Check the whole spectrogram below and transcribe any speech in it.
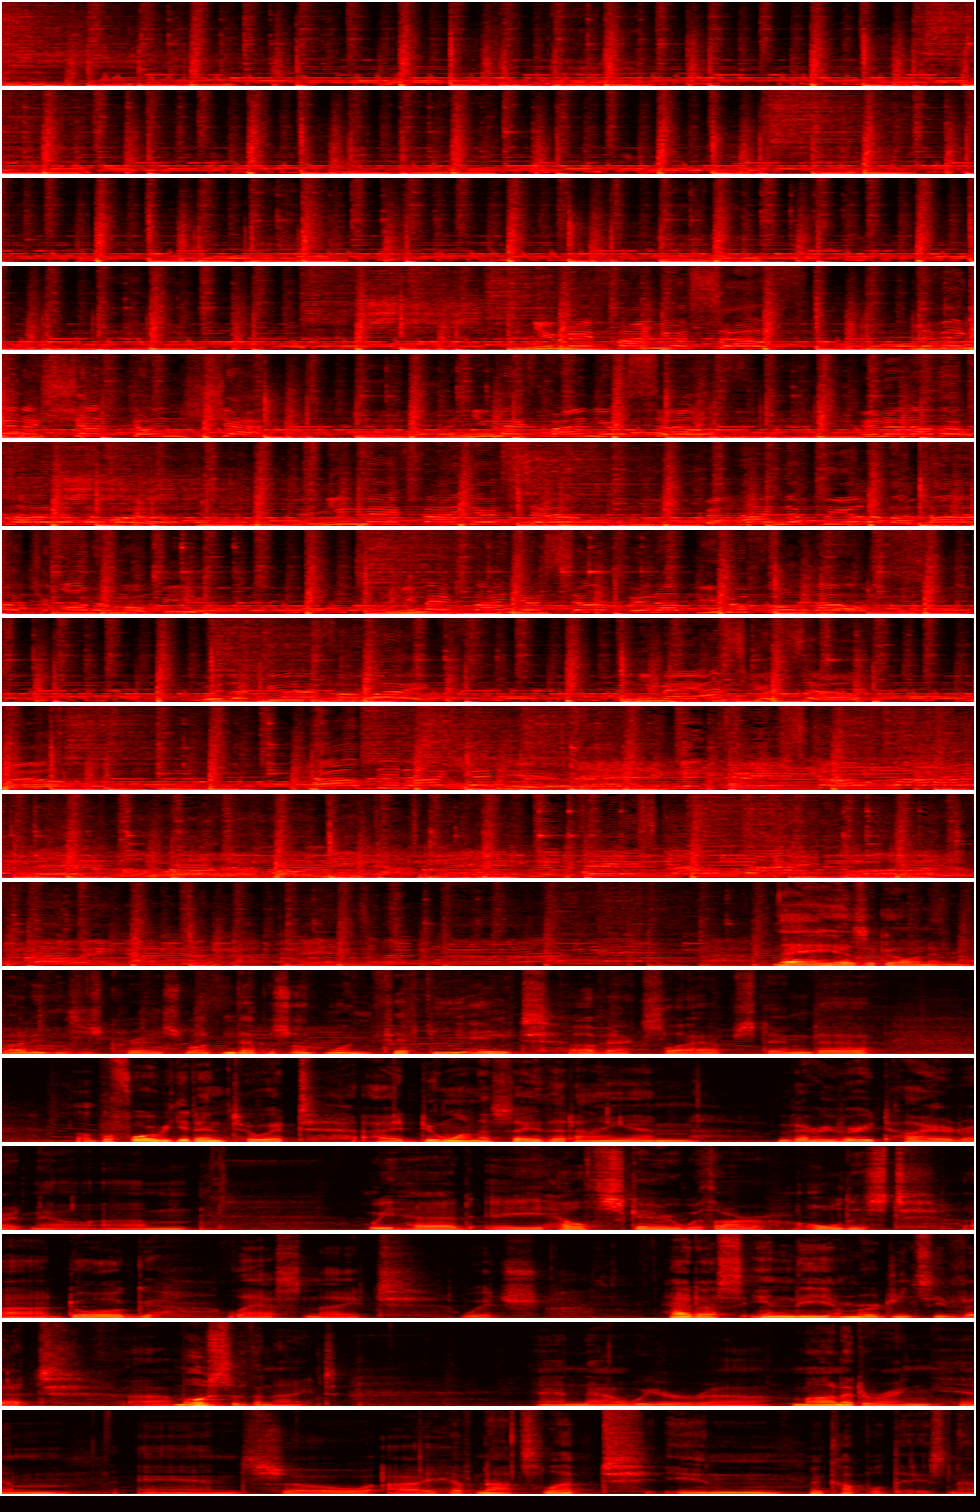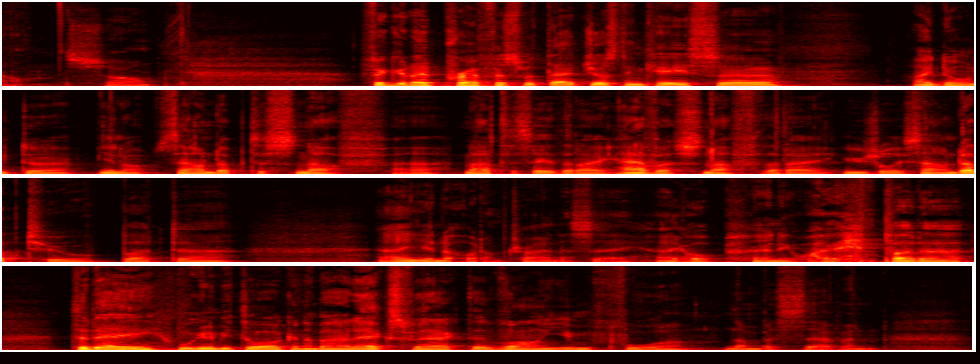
Mm-hmm. Hey, how's it going, everybody? This is Chris. Welcome to episode 158 of X Lapsed. And uh, well, before we get into it, I do want to say that I am very, very tired right now. Um, we had a health scare with our oldest uh, dog last night, which had us in the emergency vet uh, most of the night. And now we're uh, monitoring him, and so I have not slept in a couple days now. So, figured I'd preface with that just in case uh, I don't, uh, you know, sound up to snuff. Uh, not to say that I have a snuff that I usually sound up to, but uh, uh, you know what I'm trying to say. I hope anyway. But uh, today we're going to be talking about X Factor Volume 4, Number 7.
